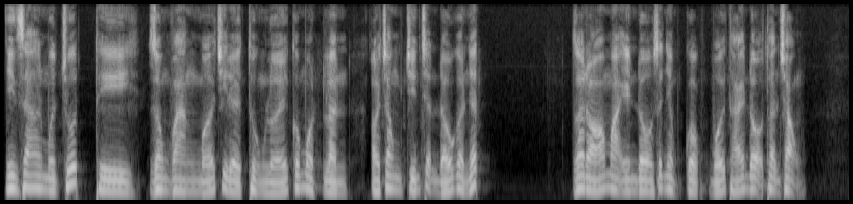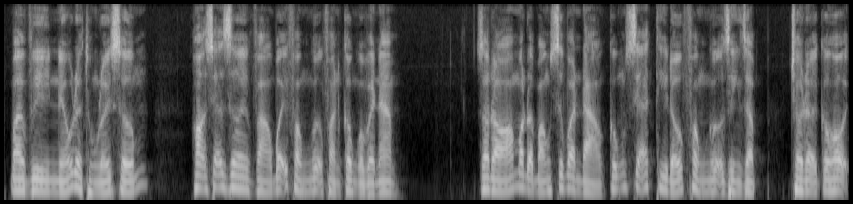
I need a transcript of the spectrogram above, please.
Nhìn xa hơn một chút thì dòng vàng mới chỉ để thủng lưới có một lần ở trong 9 trận đấu gần nhất. Do đó mà Indo sẽ nhập cuộc với thái độ thận trọng bởi vì nếu để thủng lưới sớm họ sẽ rơi vào bẫy phòng ngự phản công của Việt Nam. Do đó mà đội bóng xứ Vạn Đảo cũng sẽ thi đấu phòng ngự rình rập chờ đợi cơ hội.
